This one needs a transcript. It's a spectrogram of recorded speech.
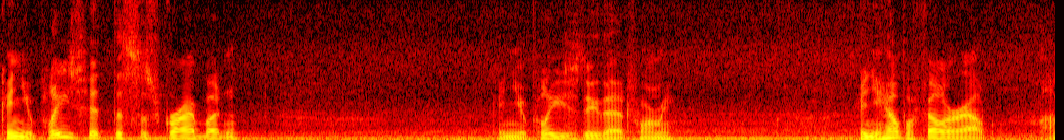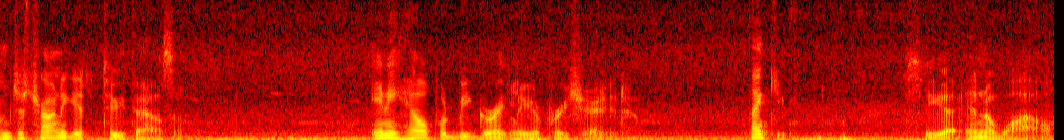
Can you please hit the subscribe button? Can you please do that for me? Can you help a feller out? I'm just trying to get to 2,000. Any help would be greatly appreciated. Thank you. See ya in a while.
